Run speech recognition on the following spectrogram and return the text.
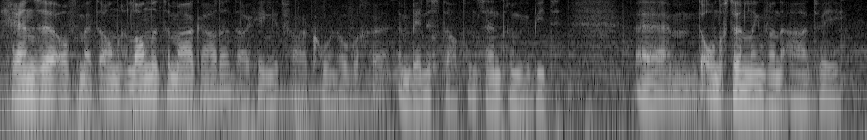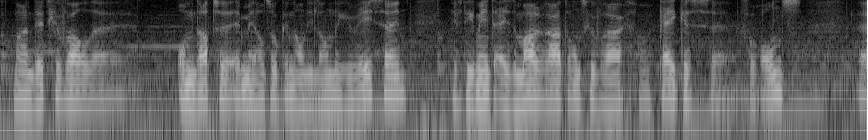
grenzen of met andere landen te maken hadden. Daar ging het vaak gewoon over eh, een binnenstad, een centrumgebied, ehm, de ondertunneling van de A2. Maar in dit geval, eh, omdat we inmiddels ook in al die landen geweest zijn, heeft de gemeente IJsselmargraat ons gevraagd van kijk eens uh, voor ons uh,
